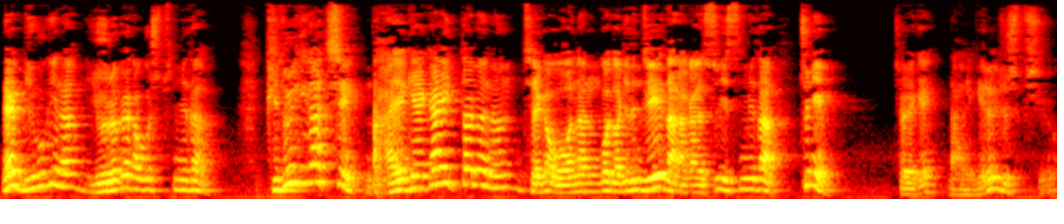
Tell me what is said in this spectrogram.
내가 미국이나 유럽에 가고 싶습니다. 비둘기 같이 날개가 있다면 제가 원하는 곳 어디든지 날아갈 수 있습니다. 주님, 저에게 날개를 주십시오.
